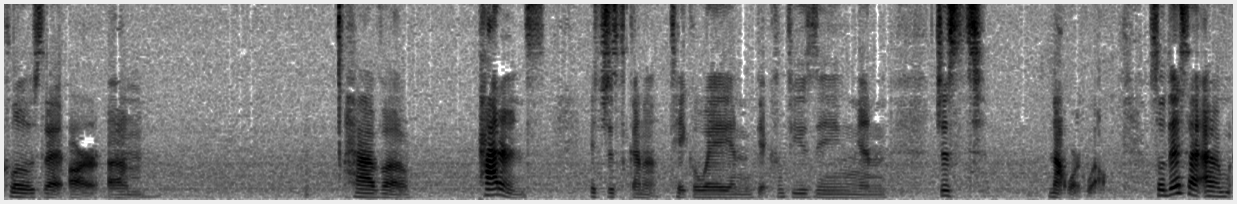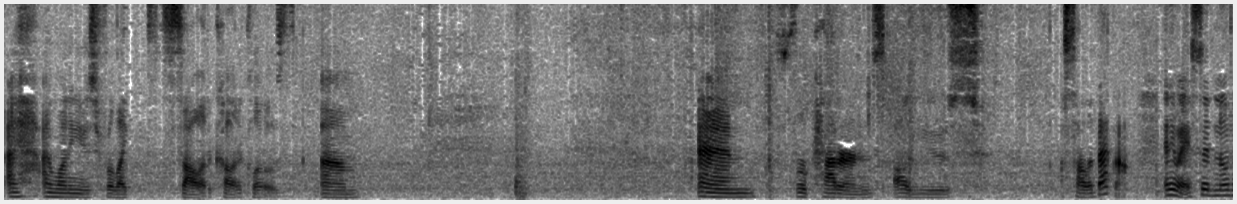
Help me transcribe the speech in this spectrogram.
clothes that are um, have uh, patterns, it's just gonna take away and get confusing and just not work well. So this I I, I, I want to use for like solid color clothes. Um, and for patterns, I'll use a solid background. Anyway, I said no.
